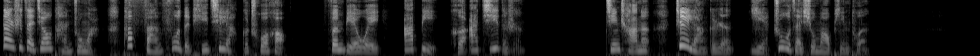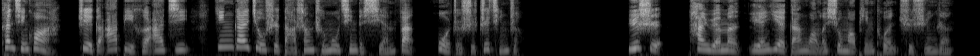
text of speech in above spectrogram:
但是在交谈中啊，他反复的提起两个绰号，分别为阿碧和阿基的人。经查呢，这两个人也住在秀茂坪屯。看情况啊，这个阿碧和阿基应该就是打伤陈木青的嫌犯。或者是知情者。于是，探员们连夜赶往了秀茂坪屯去寻人。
